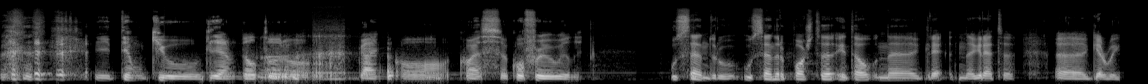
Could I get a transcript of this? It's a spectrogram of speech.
e temo que o Guilherme Del Toro ganhe com, com, essa, com o Free Willy. O Sandro, o Sandro aposta então na, Gre na Greta uh, Gerwig.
